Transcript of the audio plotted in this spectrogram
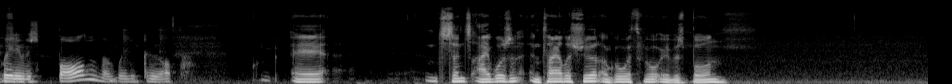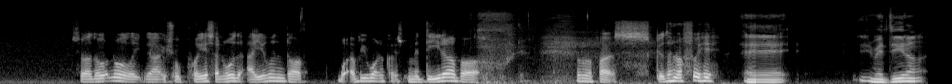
Where he was born or where he grew up. Uh, since I wasn't entirely sure, I'll go with what he was born. So I don't know like the actual place. I know the island or whatever you want to call it. It's Madeira, but I don't know if that's good enough for you. Uh, Madeira,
